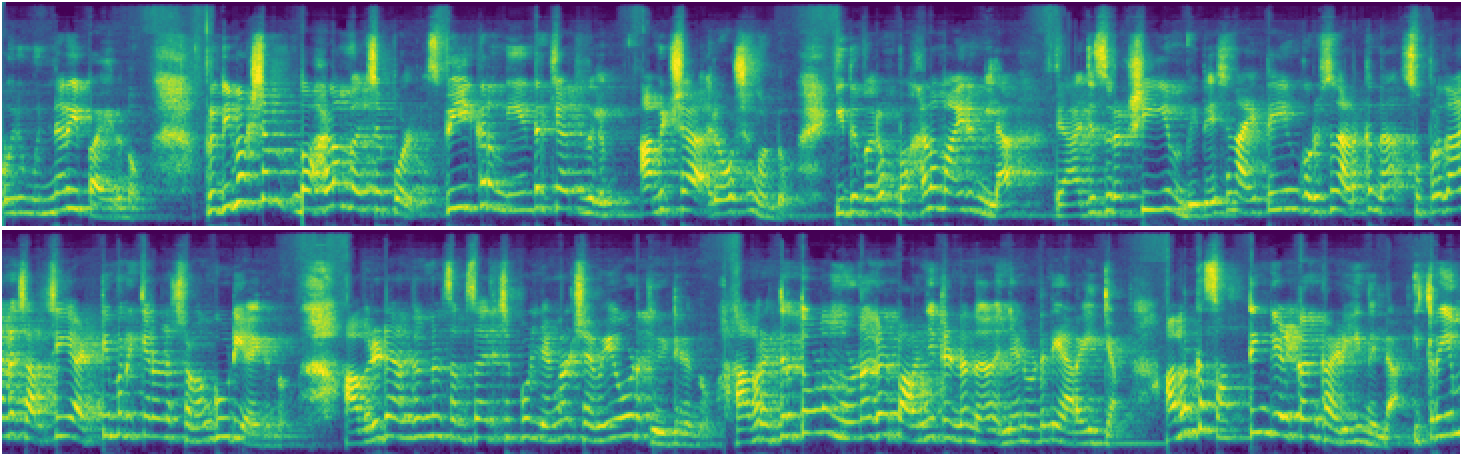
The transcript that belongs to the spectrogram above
ഒരു മുന്നറിയിപ്പായിരുന്നു. പ്രതിപക്ഷം ബഹളം വച്ചപ്പോൾ സ്പീക്കർ നിയന്ത്രിക്കാത്തതിലും അമിത്ഷാ രോഷം കൊണ്ടു. ഇത് വെറും ബഹളമായിരുന്നില്ല. രാജ്യസുരക്ഷയെയും വിദേശ നയത്തെയും കുറിച്ച് നടക്കുന്ന സുപ്രധാന ചർച്ചയെ അട്ടിമറിക്കാനുള്ള ശ്രമം കൂടിയായിരുന്നു. അവരുടെ അംഗങ്ങൾ സംസാരിച്ചപ്പോൾ ഞങ്ങൾ ക്ഷമയോടെ കേട്ടിരുന്നു. അവർ എത്രത്തോളം നുണകൾ പറഞ്ഞിട്ടുണ്ടെന്ന് ഞാൻ ഉടനെ അറിയിക്കാം. അവർക്ക് സത്യം കേൾക്കാൻ കഴിയുന്നില്ല. ഇത്രയും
